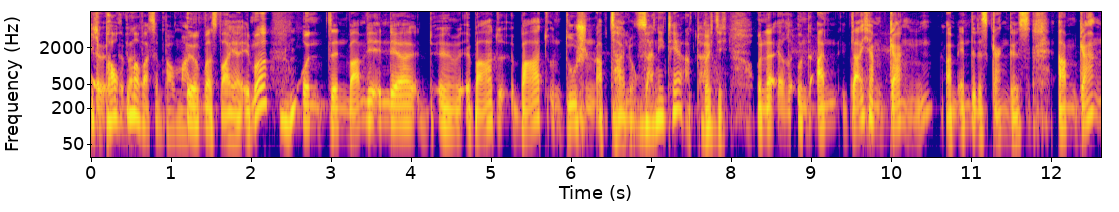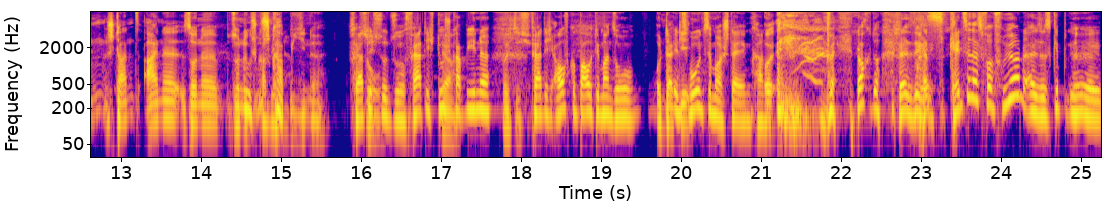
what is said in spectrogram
Ich brauche immer was im Baumarkt. Irgendwas war ja immer. Mhm. Und dann waren wir in der äh, Bad, Bad- und Duschenabteilung. Sanitärabteilung. Richtig. Und, und an, gleich am Gang, am Ende des Ganges, am Gang stand eine so eine, so eine Duschkabine. Duschkabine. Fertig, so, so fertig Duschkabine, richtig. fertig aufgebaut, die man so ins Wohnzimmer stellen kann. doch, doch. Das, kennst du das von früher? Also es gibt, äh,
